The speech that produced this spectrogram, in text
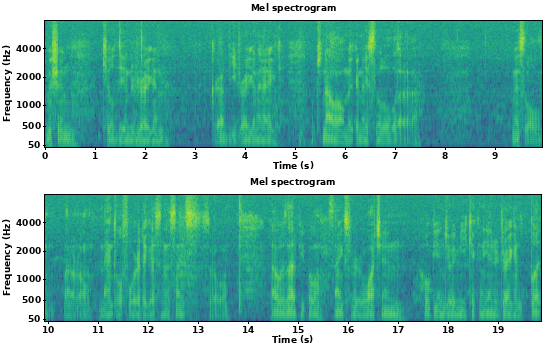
mission. Killed the Ender Dragon. Grabbed the Dragon Egg. Which now I'll make a nice little, uh, nice little, I don't know, mantle for it, I guess, in a sense. So, that was that, people. Thanks for watching. Hope you enjoyed me kicking the Ender Dragon's butt.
